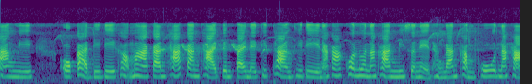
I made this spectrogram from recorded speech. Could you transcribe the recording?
ทางมี โอกาสดีๆ เข้ามาการค้าการขายเป็นไปในทิศทางที่ดีนะคะ คนวันอังคารมีเสน่ห์ทางด้านคำพูดนะคะ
